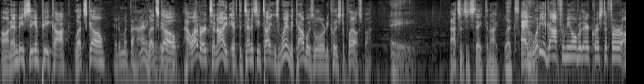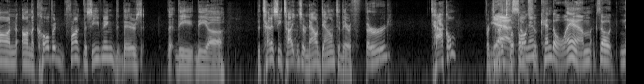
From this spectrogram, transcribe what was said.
on NBC and Peacock. Let's go. Hit him with the Heineken. Let's baby. go. However, tonight, if the Tennessee Titans win, the Cowboys will already clinch the playoff spot. Hey, That's what's at stake tonight. let's And go. what do you got for me over there, Christopher, on on the COVID front this evening? There's the the the uh, the Tennessee Titans are now down to their third tackle for tonight's yeah, football so, game. so Kendall Lamm, so N-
